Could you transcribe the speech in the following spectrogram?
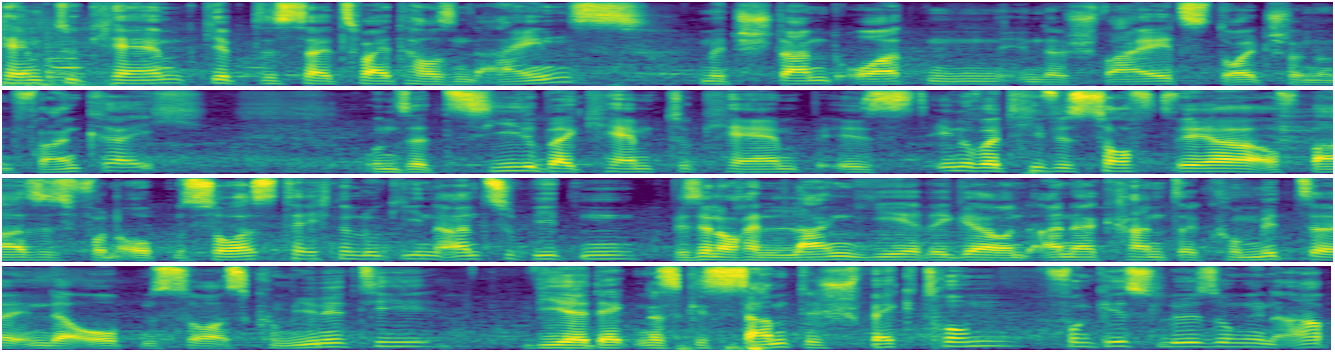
Camp to Camp gibt es seit 2001 mit Standorten in der Schweiz, Deutschland und Frankreich. Unser Ziel bei Camp to Camp ist, innovative Software auf Basis von Open-Source-Technologien anzubieten. Wir sind auch ein langjähriger und anerkannter Committer in der Open-Source-Community. Wir decken das gesamte Spektrum von GIS-Lösungen ab,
